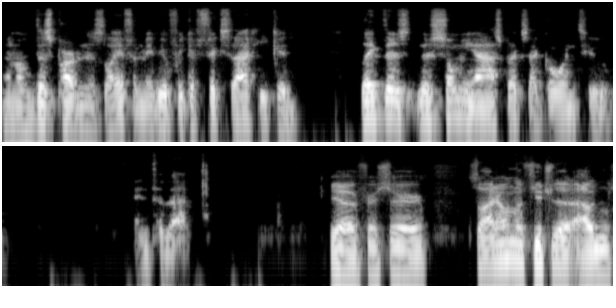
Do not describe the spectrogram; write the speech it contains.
I don't know this part in his life and maybe if we could fix that he could like there's there's so many aspects that go into into that yeah, for sure. So I know in the future that I would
